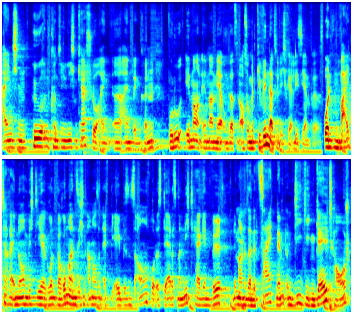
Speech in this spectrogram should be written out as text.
eigentlich einen höheren kontinuierlichen Cashflow ein, äh, einbringen können, wo du immer und immer mehr Umsatz und auch so mit Gewinn natürlich realisieren wirst. Und ein weiterer enorm wichtiger Grund, warum man sich ein Amazon FBA Business aufbaut, ist der, dass man nicht hergehen will und immer nur seine Zeit nimmt und die gegen Geld tauscht,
